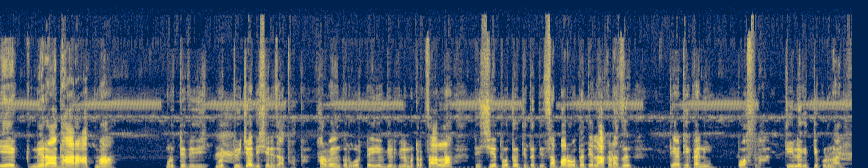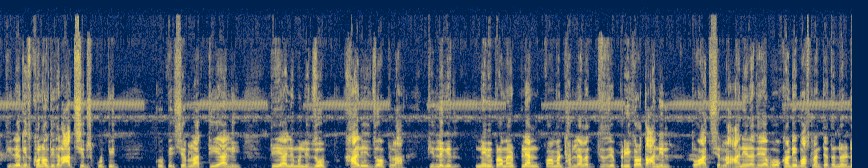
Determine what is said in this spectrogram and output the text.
एक निराधार आत्मा मृत्यूच्या दि मृत्यूच्या दिशेने जात होता. फार भयंकर गोष्ट आहे. एक दीड किलोमीटर चालला ते शेत होतं तिथं ते सपार होतं ते लाकडाचं त्या ठिकाणी पोचला ती लगेच तिकडून आली. ती लगेच खुणावती त्याला आत शिर कुपीत कुपीत शिरला ती आली. ती आली म्हणली झोप. खाली झोपला की लगेच नेहमीप्रमाणे प्लॅनप्रमाणे ठरलेला त्याचा जे प्रिकर होता अनिल तो आत शिरला आणि त्याच्या भोकांडी बसला आणि त्याचं नरड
